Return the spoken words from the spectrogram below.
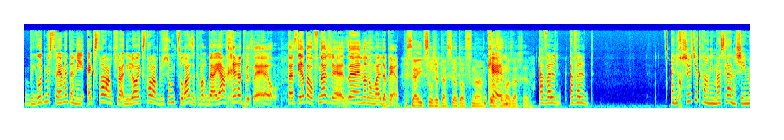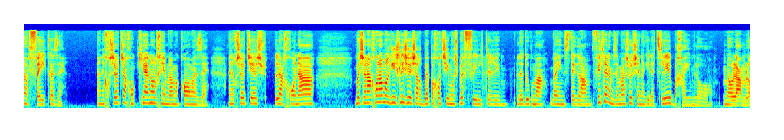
ביגוד מסוימת אני extra large ואני לא extra large בשום צורה, זה כבר בעיה אחרת, וזה תעשיית האופנה, שזה אין לנו מה לדבר. פסי הייצור של תעשיות האופנה, כן, כל חברה זה אחר. אבל, אבל אני חושבת שכבר נמאס לאנשים מהפייק הזה. אני חושבת שאנחנו כן הולכים למקום הזה. אני חושבת שיש לאחרונה, בשנה האחרונה מרגיש לי שיש הרבה פחות שימוש בפילטרים, לדוגמה, באינסטגרם. פילטרים זה משהו שנגיד אצלי בחיים לא, מעולם לא,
